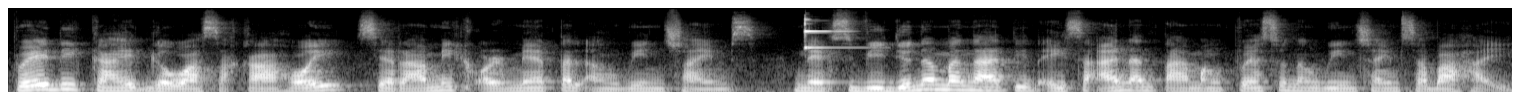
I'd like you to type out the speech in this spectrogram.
Pwede kahit gawa sa kahoy, ceramic, or metal ang wind chimes. Next video naman natin ay saan ang tamang pwesto ng wind chimes sa bahay.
